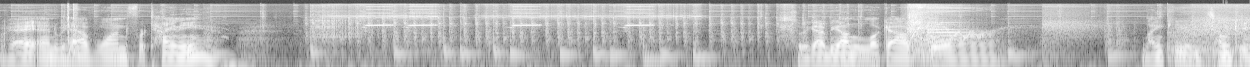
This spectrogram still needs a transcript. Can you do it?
Okay, and we have one for Tiny. So we gotta be on the lookout for Lanky and Chunky.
